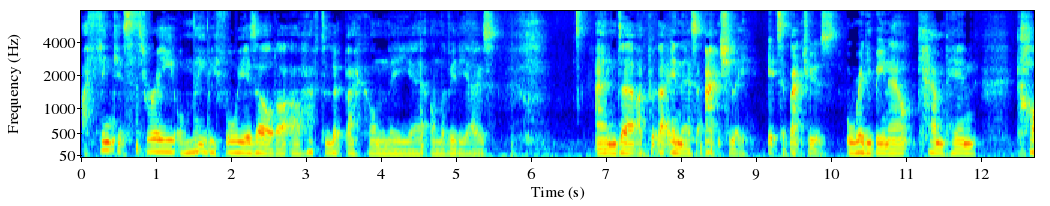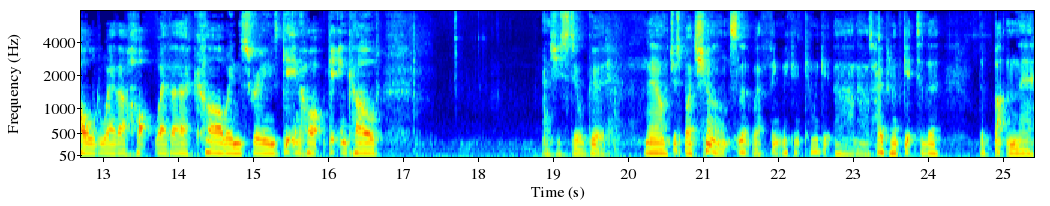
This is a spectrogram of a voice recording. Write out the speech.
I think it's three or maybe four years old. I'll, I'll have to look back on the uh, on the videos, and uh, I put that in there. So actually, it's a battery that's already been out camping cold weather, hot weather, car windscreens, getting hot, getting cold, and she's still good. Now, just by chance, look, I think we can. Can we get? Oh no, I was hoping I'd get to the the button there,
